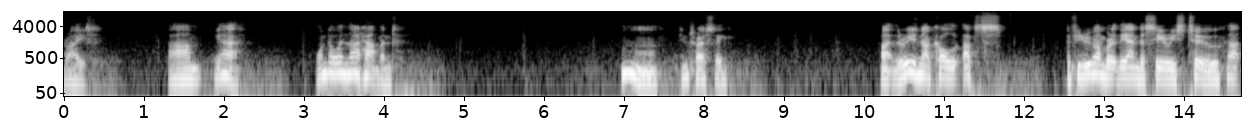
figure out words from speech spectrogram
Right. Um. Yeah. Wonder when that happened. Hmm. Interesting. Right. The reason I call that's if you remember at the end of series two that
